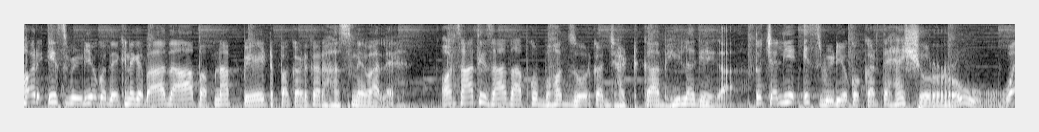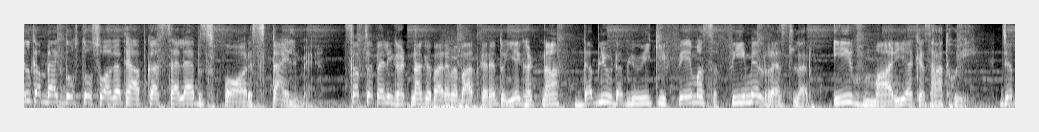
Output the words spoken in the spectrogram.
और इस वीडियो को देखने के बाद आप अपना पेट पकड़कर हंसने वाले हैं। और साथ ही साथ आपको बहुत ज़ोर का झटका भी लगेगा। तो चलिए इस वीडियो को करते हैं शुरू। वेलकम बैक दोस्तों, स्वागत है आपका सेलेब्स फॉर स्टाइल में। सबसे पहली घटना के बारे में बात करें तो ये घटना WWE की famous female wrestler Eve Maria के साथ हुई। जब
